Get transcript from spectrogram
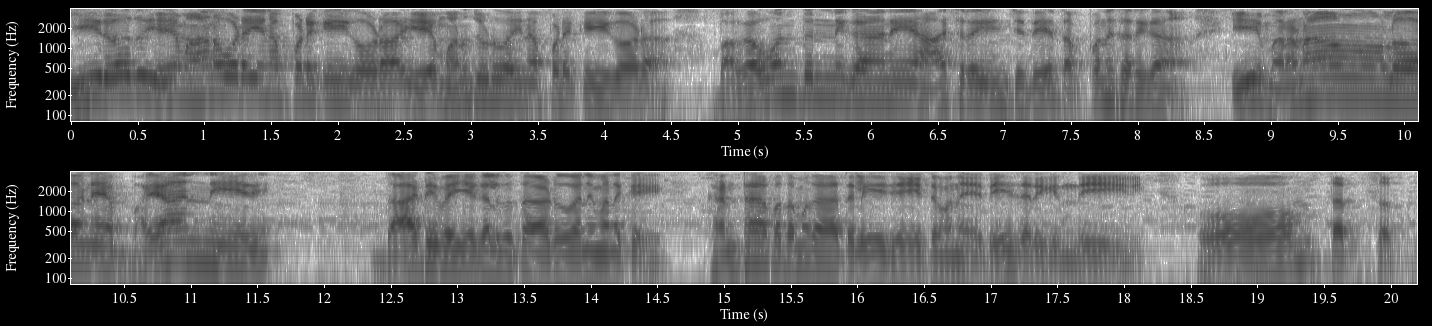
ఈరోజు ఏ మానవుడైనప్పటికీ కూడా ఏ మనుజుడు అయినప్పటికీ కూడా భగవంతుణ్ణి కానీ ఆశ్రయించితే తప్పనిసరిగా ఈ మరణంలో అనే భయాన్ని దాటివేయగలుగుతాడు అని మనకి ఘంటాపదముగా తెలియజేయటం అనేది జరిగింది. ఓం తత్సత్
